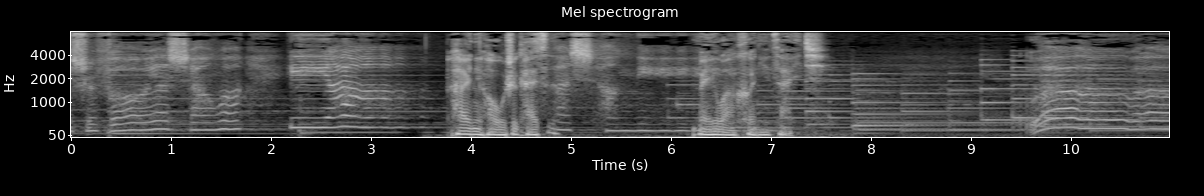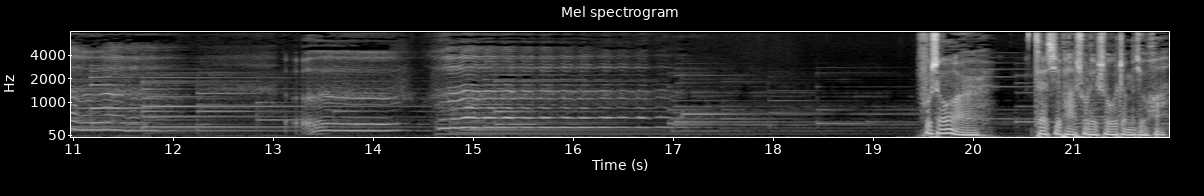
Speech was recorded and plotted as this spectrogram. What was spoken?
是否也像我一样？嗨，你好，我是凯子。每晚和你在一起。傅首尔在《奇葩说》里说过这么句话：“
